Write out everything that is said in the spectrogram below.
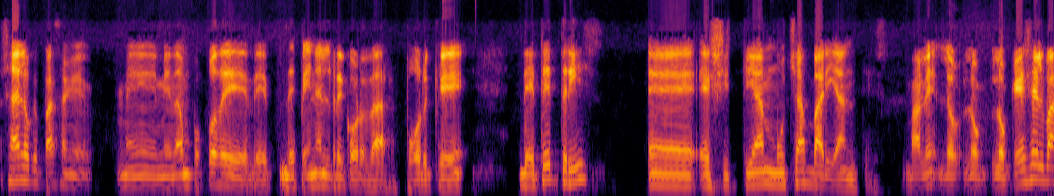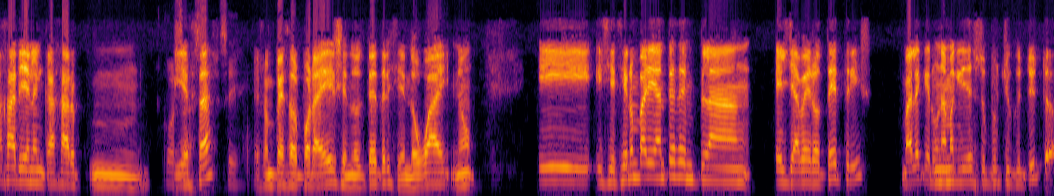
¿Sabes lo que pasa? Que me, me da un poco de, de- de pena el recordar, porque de Tetris eh, existían muchas variantes, ¿vale? Lo, lo- lo que es el bajar y el encajar mm, Cosas, piezas, sí. eso empezó por ahí siendo el Tetris, siendo guay, ¿no? Y, y se hicieron variantes de en plan el llavero Tetris, ¿vale? Que era una máquina súper chiquitito,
